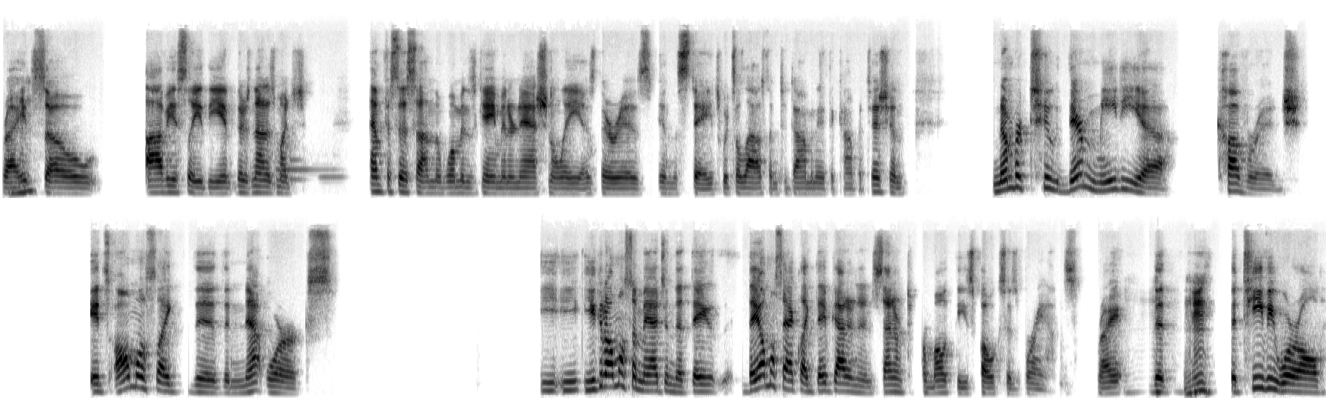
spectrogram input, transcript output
right? Mm-hmm. So obviously, the there's not as much emphasis on the women's game internationally as there is in the states, which allows them to dominate the competition. Number two, their media coverage. It's almost like the the networks you, you could almost imagine that they they almost act like they've got an incentive to promote these folks as brands, right? Mm-hmm. That mm-hmm. the TV world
